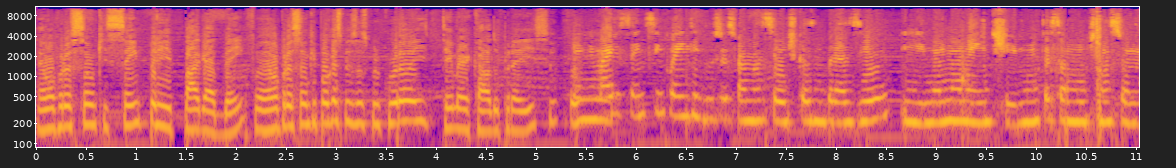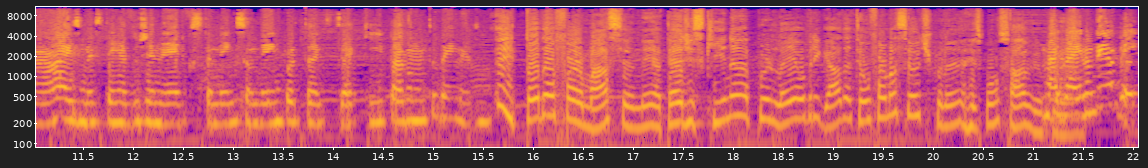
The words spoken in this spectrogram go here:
é uma profissão que sempre paga bem. É uma profissão que poucas pessoas procuram e tem mercado para isso. Tem mais de 150 indústrias farmacêuticas no Brasil e normalmente muitas são multinacionais, mas tem a dos genéricos também que são bem importantes aqui e pagam muito bem mesmo. E toda farmácia, né, até a de esquina, por lei é obrigada a ter um farmacêutico, né, responsável. Mas aí não ganha bem.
